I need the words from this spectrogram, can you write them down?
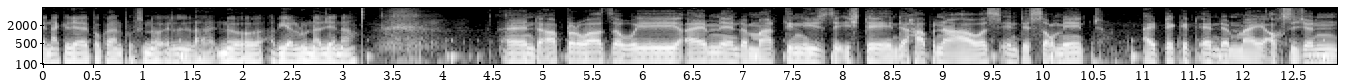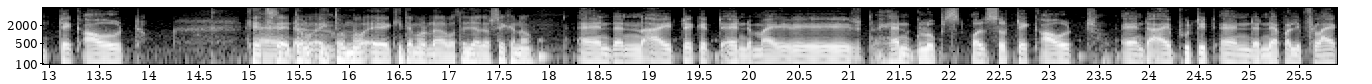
en aquella época pues no, la- no había luna llena. And afterwards, we I am and Martin is stay in the half an hours in the summit. I take it and then my oxygen take out, Que And, tomo- um, tomo- eh, quitemos la botella de oxígeno. and then I take it and my hand gloves also take out, and I put it in the Nepali flag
